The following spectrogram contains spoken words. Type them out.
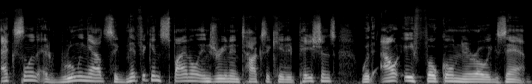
excellent at ruling out significant spinal injury in intoxicated patients without a focal neuro exam.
